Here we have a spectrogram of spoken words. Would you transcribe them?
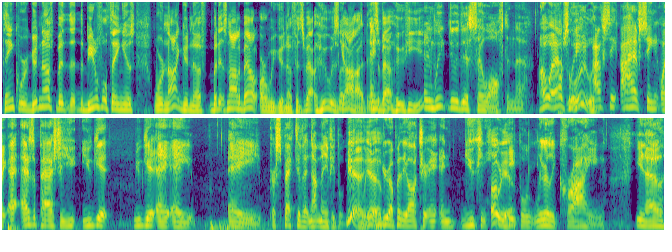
think we're good enough. But the, the beautiful thing is we're not good enough. But it's not about are we good enough. It's about who is God. It's and- about who He is. And we do this so often, though. oh, We- absolutely. I've seen. I have seen. Like as a pastor, you you get you get a a a perspective that not many people get. Yeah, when, yeah. When you're up at the altar and, and you can oh, hear Oh, yeah. people literally crying, you know,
